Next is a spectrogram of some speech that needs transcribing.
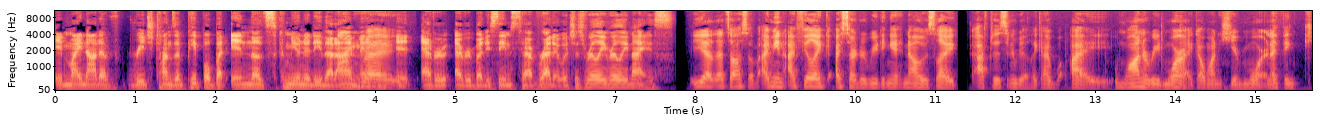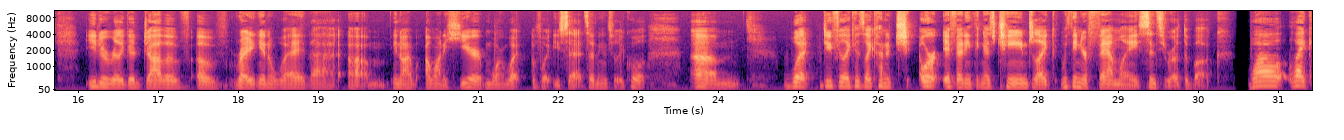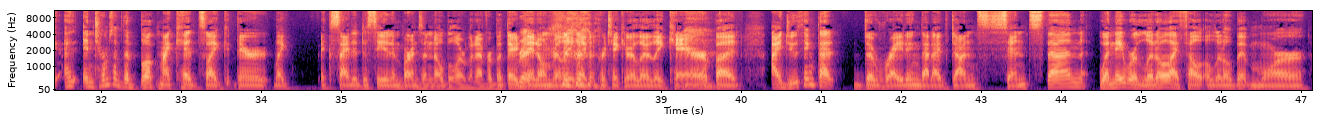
it might not have reached tons of people, but in this community that I'm in, right. it every everybody seems to have read it, which is really really nice. Yeah, that's awesome. I mean, I feel like I started reading it and I was like, after this interview, like, I, I want to read more. Like, I want to hear more. And I think you do a really good job of of writing in a way that um, you know I, I want to hear more what of what you said. So I think it's really cool. Um, what do you feel like has like kind of ch- or if anything has changed like within your family since you wrote the book? Well, like uh, in terms of the book, my kids like they're like excited to see it in Barnes and Noble or whatever, but they right. they don't really like particularly care. But I do think that the writing that I've done since then, when they were little, I felt a little bit more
